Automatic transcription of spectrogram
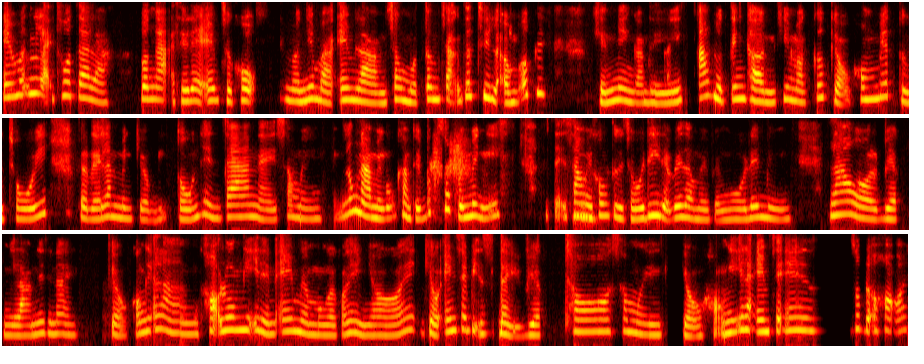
em vẫn lại thốt ra là vâng ạ thế để em trực hộ mà nhưng mà em làm trong một tâm trạng rất chi là ấm ức ấy khiến mình cảm thấy áp lực tinh thần khi mà cứ kiểu không biết từ chối. Việc đấy là mình kiểu bị tốn thời gian này xong mình lúc nào mình cũng cảm thấy bức xúc với mình ý tại sao ừ. mình không từ chối đi để bây giờ mình phải ngồi lên mình lao vào việc làm như thế này? Kiểu có nghĩa là họ luôn nghĩ đến em là một người có thể nhờ ấy. Kiểu em sẽ bị đẩy việc cho xong rồi kiểu họ nghĩ là em sẽ giúp đỡ họ ấy.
